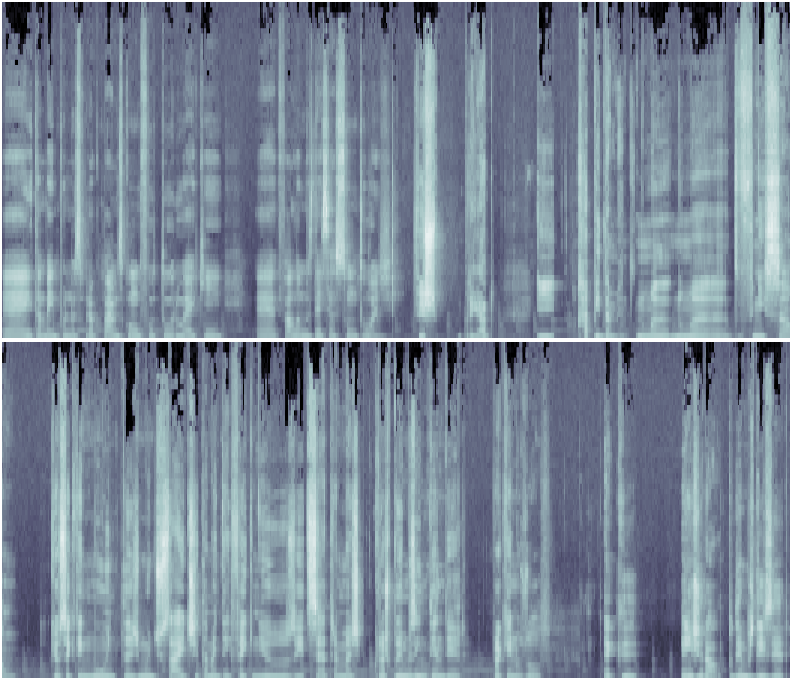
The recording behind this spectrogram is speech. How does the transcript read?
É, e também por nos preocuparmos com o futuro é que é, falamos desse assunto hoje. Fixe, obrigado. E rapidamente, numa, numa definição que eu sei que tem muitas, muitos sites e também tem fake news e etc, mas o que nós podemos entender, para quem nos ouve, é que, em geral, podemos dizer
